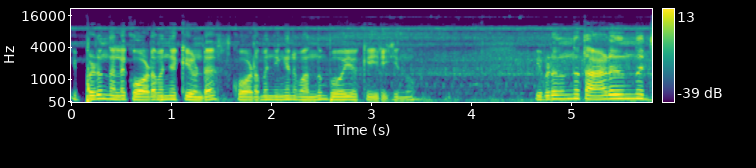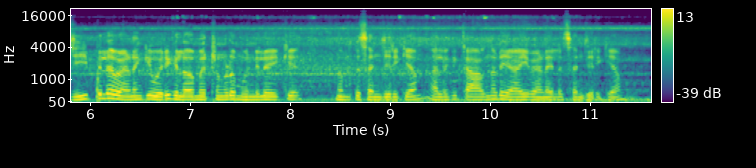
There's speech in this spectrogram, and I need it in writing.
ഇപ്പോഴും നല്ല കോടമഞ്ഞൊക്കെ ഉണ്ട്. കോടമഞ്ഞ് ഇങ്ങനെ വന്നും പോയും ഒക്കെ ഇരിക്കുന്നു. ഇവിടെ നിന്ന് താഴെ നിന്ന് ജീപ്പിൽ വേണമെങ്കിൽ ഒരു കിലോമീറ്ററും കൂടെ മുന്നിലേക്ക് നമുക്ക് സഞ്ചരിക്കാം. അല്ലെങ്കിൽ കാൽനടയായി വേണേലും സഞ്ചരിക്കാം.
